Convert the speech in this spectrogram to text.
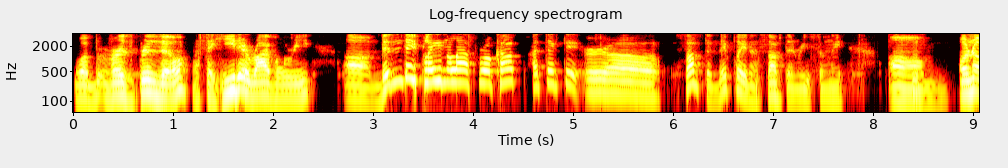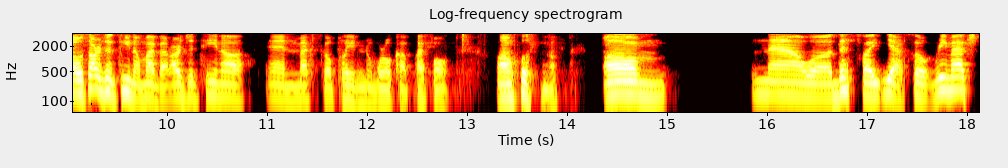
what versus Brazil. That's a heated rivalry. Um, didn't they play in the last World Cup? I think they or uh something. They played in something recently. Um, oh no, it's Argentina. My bad. Argentina and Mexico played in the World Cup. My fault. Um, close enough. Um, now uh this fight, yeah. So rematch.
